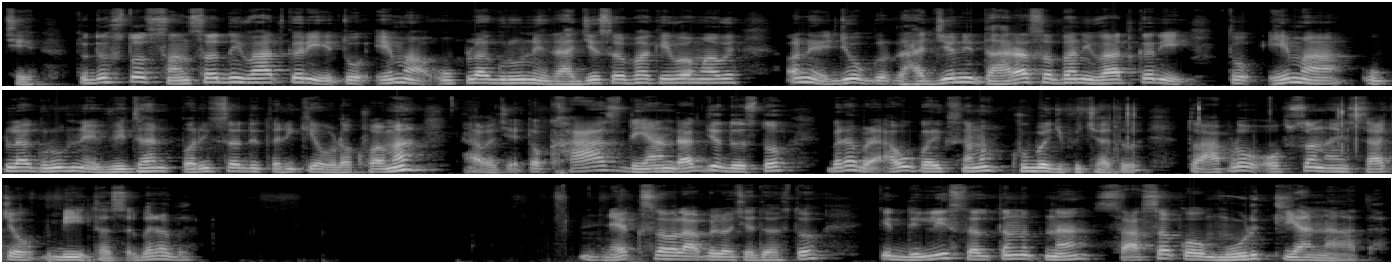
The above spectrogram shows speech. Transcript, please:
છે. તો દોસ્તો, સંસદની વાત કરીએ તો એમાં ઉપલા ગૃહને રાજ્યસભા કહેવામાં આવે અને જો રાજ્યની ધારાસભાની વાત કરીએ તો એમાં ઉપલા ગૃહને વિધાન પરિષદ તરીકે ઓળખવામાં આવે છે. તો ખાસ ધ્યાન રાખજો દોસ્તો, બરાબર? આવું પરીક્ષામાં ખૂબ જ પૂછાતું હોય. તો આપણો ઓપ્શન અહીં સાચો બી થશે, બરાબર? નેક્સ્ટ સવાલ આપેલો છે દોસ્તો કે દિલ્હી સલ્તનતના શાસકો મૂળ ક્યાંના હતા.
